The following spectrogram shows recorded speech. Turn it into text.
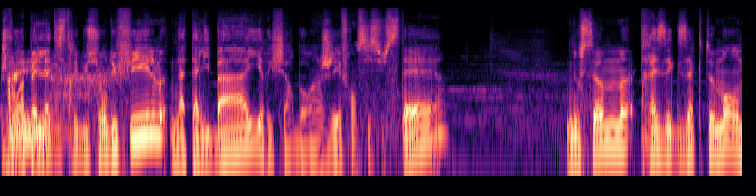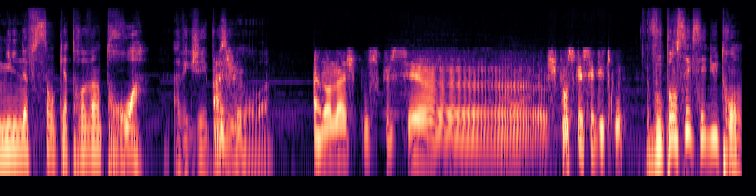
Je vous Aïe. rappelle la distribution du film. Nathalie Baye, Richard Boringer, Francis Huster. Nous sommes très exactement en 1983 avec J'ai épousé Ah, je- une ombre. Alors là, je pense que c'est. euh, Je pense que c'est du tronc. Vous pensez que c'est Dutronc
